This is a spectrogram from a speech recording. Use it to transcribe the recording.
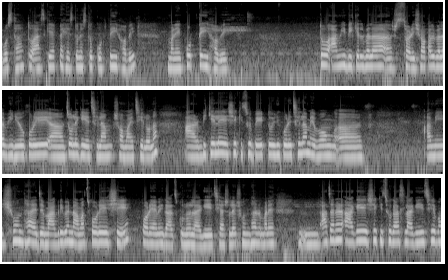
অবস্থা। তো আজকে একটা হেস্তনেস্ত করতেই হবে মানে করতেই হবে। তো আমি বিকেলবেলা সরি সকালবেলা ভিডিও করে চলে গিয়েছিলাম, সময় ছিল না। আর বিকেলে এসে কিছু বেড তৈরি করেছিলাম এবং আমি সন্ধ্যায় যে মাগরিবের নামাজ পড়ে এসে পরে আমি গাছগুলো লাগিয়েছি। আসলে সন্ধ্যার মানে আজানের আগে এসে কিছু গাছ লাগিয়েছি এবং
